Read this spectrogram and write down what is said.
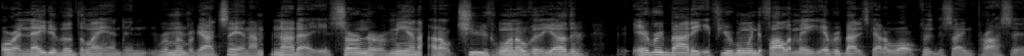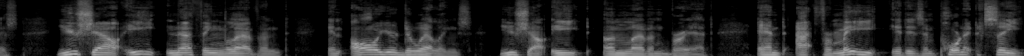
or a native of the land. And remember God saying, I'm not a discerner of men. I don't choose one over the other. Everybody, if you're going to follow me, everybody's got to walk through the same process. You shall eat nothing leavened in all your dwellings. You shall eat unleavened bread. And I, for me, it is important to see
